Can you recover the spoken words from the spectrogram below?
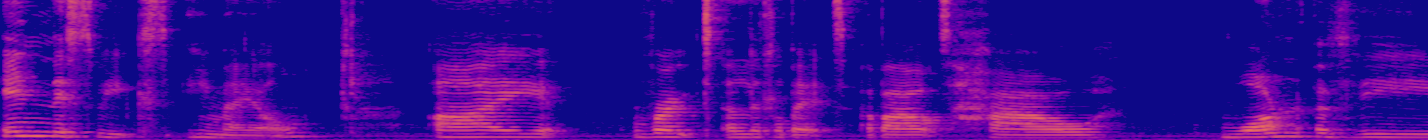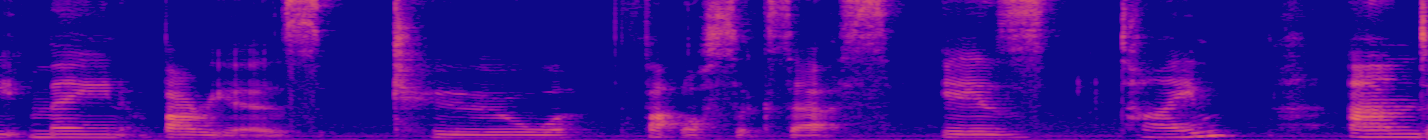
in this week's email, I wrote a little bit about how one of the main barriers to fat loss success is time and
